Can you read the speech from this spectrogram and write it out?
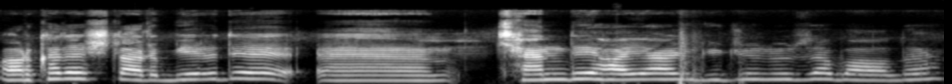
Arkadaşlar bir de eee, kendi hayal gücünüze bağlı.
